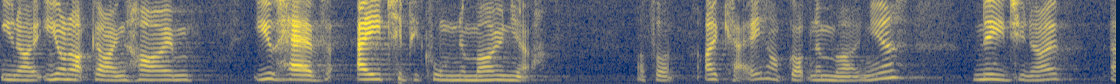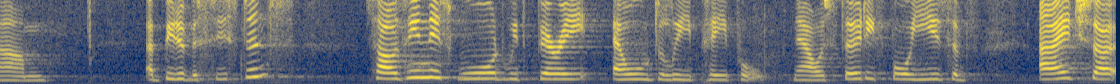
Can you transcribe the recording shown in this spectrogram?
you know, you're not going home. You have atypical pneumonia. I thought, okay, I've got pneumonia. Need, you know, um, a bit of assistance. So I was in this ward with very elderly people. Now I was 34 years of age, so,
